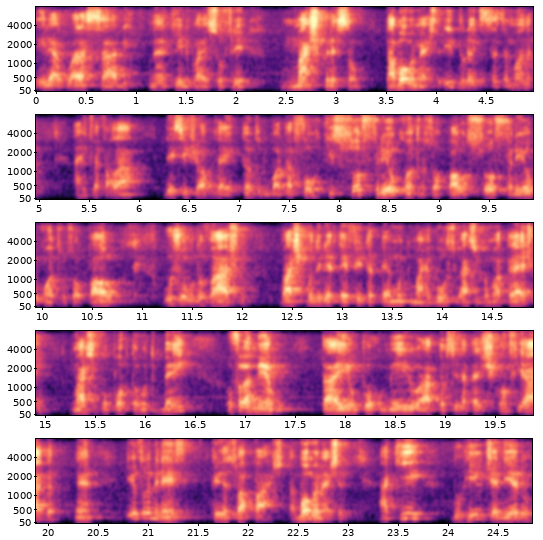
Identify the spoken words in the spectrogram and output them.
ele agora sabe né, que ele vai sofrer mais pressão. Tá bom, meu mestre? E durante essa semana a gente vai falar desses jogos aí, tanto do Botafogo, que sofreu contra o São Paulo, sofreu contra o São Paulo, o jogo do Vasco, Vasco poderia ter feito até muito mais gols, assim como o Atlético, mas se comportou muito bem. O Flamengo está aí um pouco meio, a torcida está desconfiada, né? E o Fluminense fez a sua parte, tá bom, meu mestre? Aqui do Rio de Janeiro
